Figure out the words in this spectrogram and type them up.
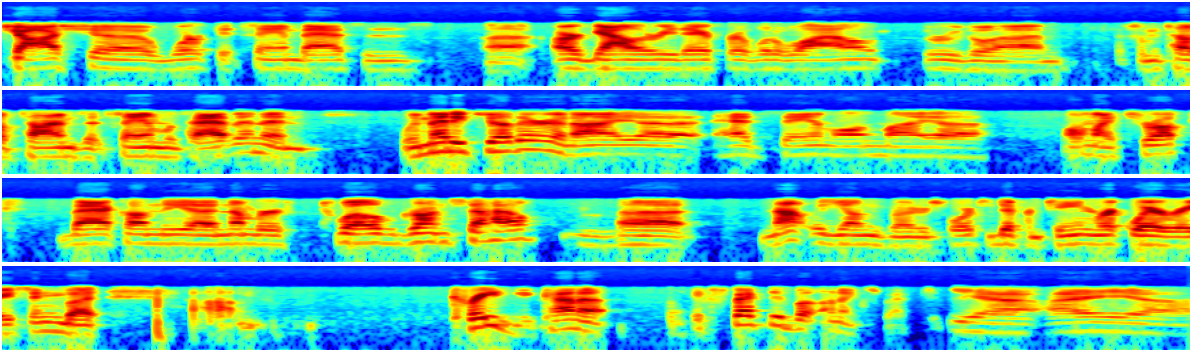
Josh uh, worked at Sam Bass's uh, art gallery there for a little while through uh, some tough times that Sam was having, and we met each other. And I uh, had Sam on my uh, on my truck back on the uh, number 12 Grunt style. Mhm. Uh, not with Young's Motorsports, a different team, Rick Ware Racing, but um, crazy, kind of expected but unexpected. Yeah, I uh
